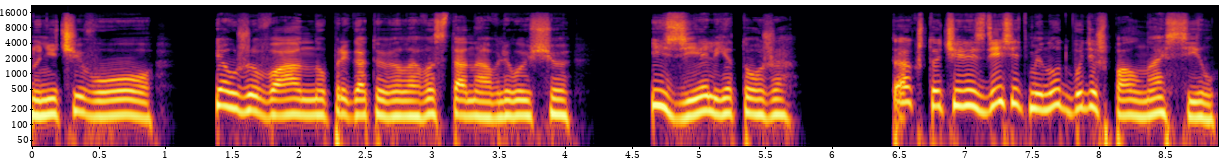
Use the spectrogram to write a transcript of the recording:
«Ну ничего, я уже ванну приготовила восстанавливающую, и зелье тоже. Так что через десять минут будешь полна сил.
